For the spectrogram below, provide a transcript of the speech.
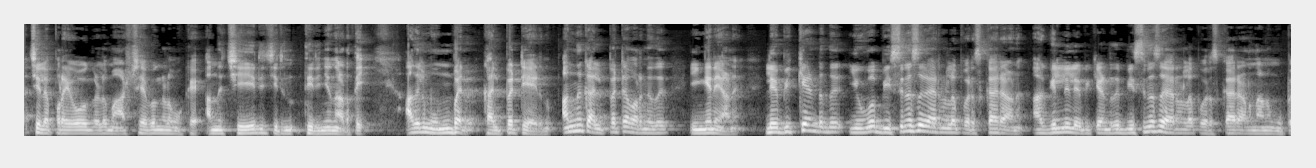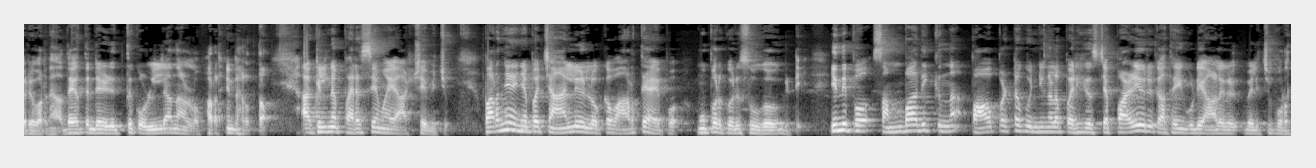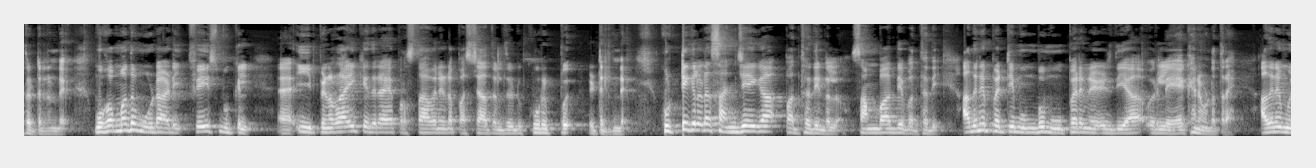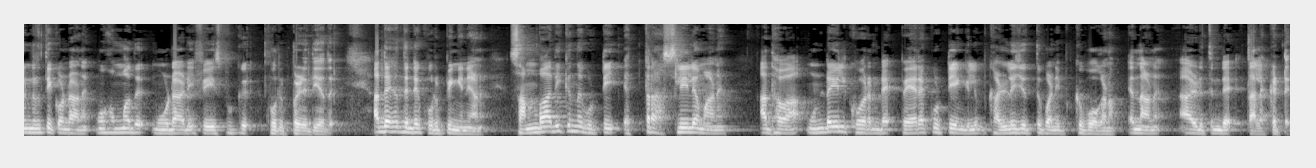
ചില പ്രയോഗങ്ങളും ആക്ഷേപങ്ങളും ഒക്കെ അന്ന് ചേരി തിരിഞ്ഞ് നടത്തി. അതിൽ മുമ്പൻ കൽപ്പറ്റയായിരുന്നു. അന്ന് കൽപ്പറ്റ പറഞ്ഞത് ഇങ്ങനെയാണ്. ലഭിക്കേണ്ടത് യുവ ബിസിനസ്സുകാരനുള്ള പുരസ്കാരമാണ്. അഖിലിന് ലഭിക്കേണ്ടത് ബിസിനസ്സുകാരനുള്ള പുരസ്കാരമാണെന്നാണ് മൂപ്പര് പറഞ്ഞത്. അദ്ദേഹത്തിന്റെ എഴുത്ത് കൊള്ളില്ല എന്നാണല്ലോ പറഞ്ഞതിന്റെ അർത്ഥം. അഖിലിനെ പരസ്യമായി ആക്ഷേപിച്ചു. പറഞ്ഞു കഴിഞ്ഞപ്പോൾ ചാനലുകളിലൊക്കെ വാർത്തയായപ്പോൾ മൂപ്പർക്ക് ഒരു സുഖവും കിട്ടി. ഇന്നിപ്പോൾ സമ്പാദിക്കുന്ന പാവപ്പെട്ട കുഞ്ഞുങ്ങളെ പരിഹസിച്ച പഴയൊരു കഥയും കൂടി ആളുകൾ വലിച്ചു പുറത്തിട്ടിട്ടുണ്ട്. മുഹമ്മദ് മൂടാടി ഫേസ്ബുക്കിൽ ഈ പിണറായിക്കെതിരായ പ്രസ്താവനയുടെ പശ്ചാത്തലത്തിൽ ഒരു കുറിപ്പ് ഇട്ടിട്ടുണ്ട്. കുട്ടികളുടെ സഞ്ചയിക പദ്ധതി ഉണ്ടല്ലോ സമ്പാദ്യ പദ്ധതി. അതിനെപ്പറ്റി മുമ്പ് മൂപ്പരൻ എഴുതിയ ഒരു ലേഖനമുണ്ടത്രേ. അതിനെ മുൻനിർത്തിക്കൊണ്ടാണ് മുഹമ്മദ് മൂടാടി ഫേസ്ബുക്ക് കുറിപ്പെഴുതിയത്. അദ്ദേഹത്തിന്റെ കുറിപ്പ് ഇങ്ങനെയാണ് സമ്പാദിക്കുന്ന കുട്ടി എത്ര അശ്ലീലമാണ്. അഥവാ മുണ്ടയിൽ കോരന്റെ പേരക്കുട്ടിയെങ്കിലും കള്ളിചെത്ത് പണിക്ക് പോകണം എന്നാണ് ആ എഴുത്തിന്റെ തലക്കെട്ട്.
